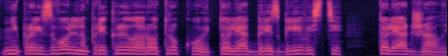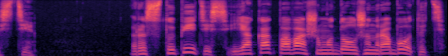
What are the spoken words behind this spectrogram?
непроизвольно прикрыла рот рукой то ли от брезгливости, то ли от жалости. «Расступитесь, я как, по-вашему, должен работать?»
